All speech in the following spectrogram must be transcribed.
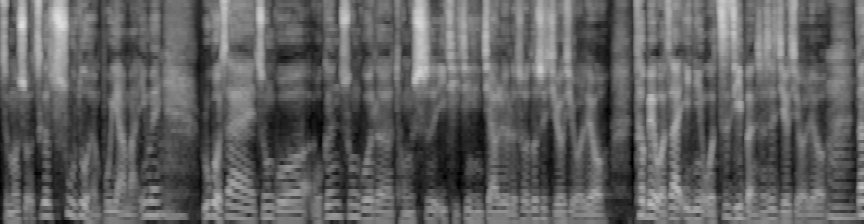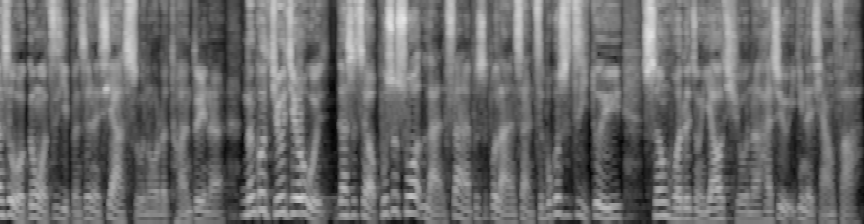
怎么说，这个速度很不一样嘛。因为如果在中国，我跟中国的同事一起进行交流的时候，都是九九六，特别我在印尼，我自己本身是九九六，但是我跟我自己本身的下属呢，我的团队呢，能够九九五，但是最好不是说懒散。当然不是不懒散，只不过是自己对于生活的一种要求呢，还是有一定的想法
